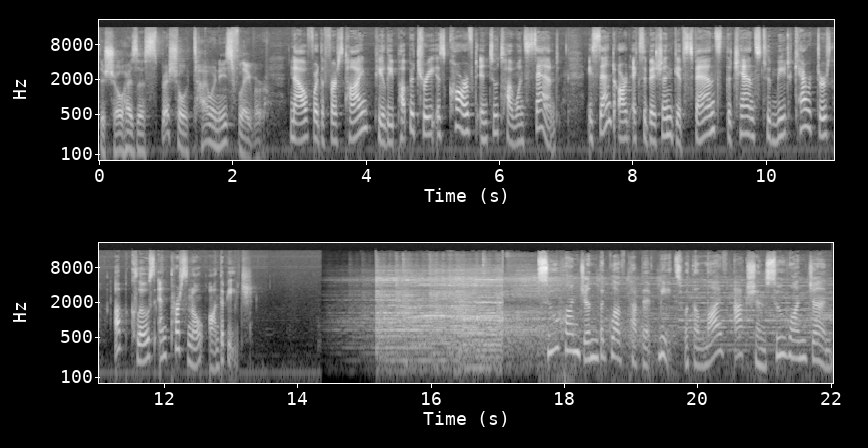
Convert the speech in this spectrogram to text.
the show has a special Taiwanese flavor. Now, for the first time, Pili puppetry is carved into Taiwan's sand. A sand art exhibition gives fans the chance to meet characters up close and personal on the beach. Su Huanzhen the glove puppet meets with a live action Su Huanzhen.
